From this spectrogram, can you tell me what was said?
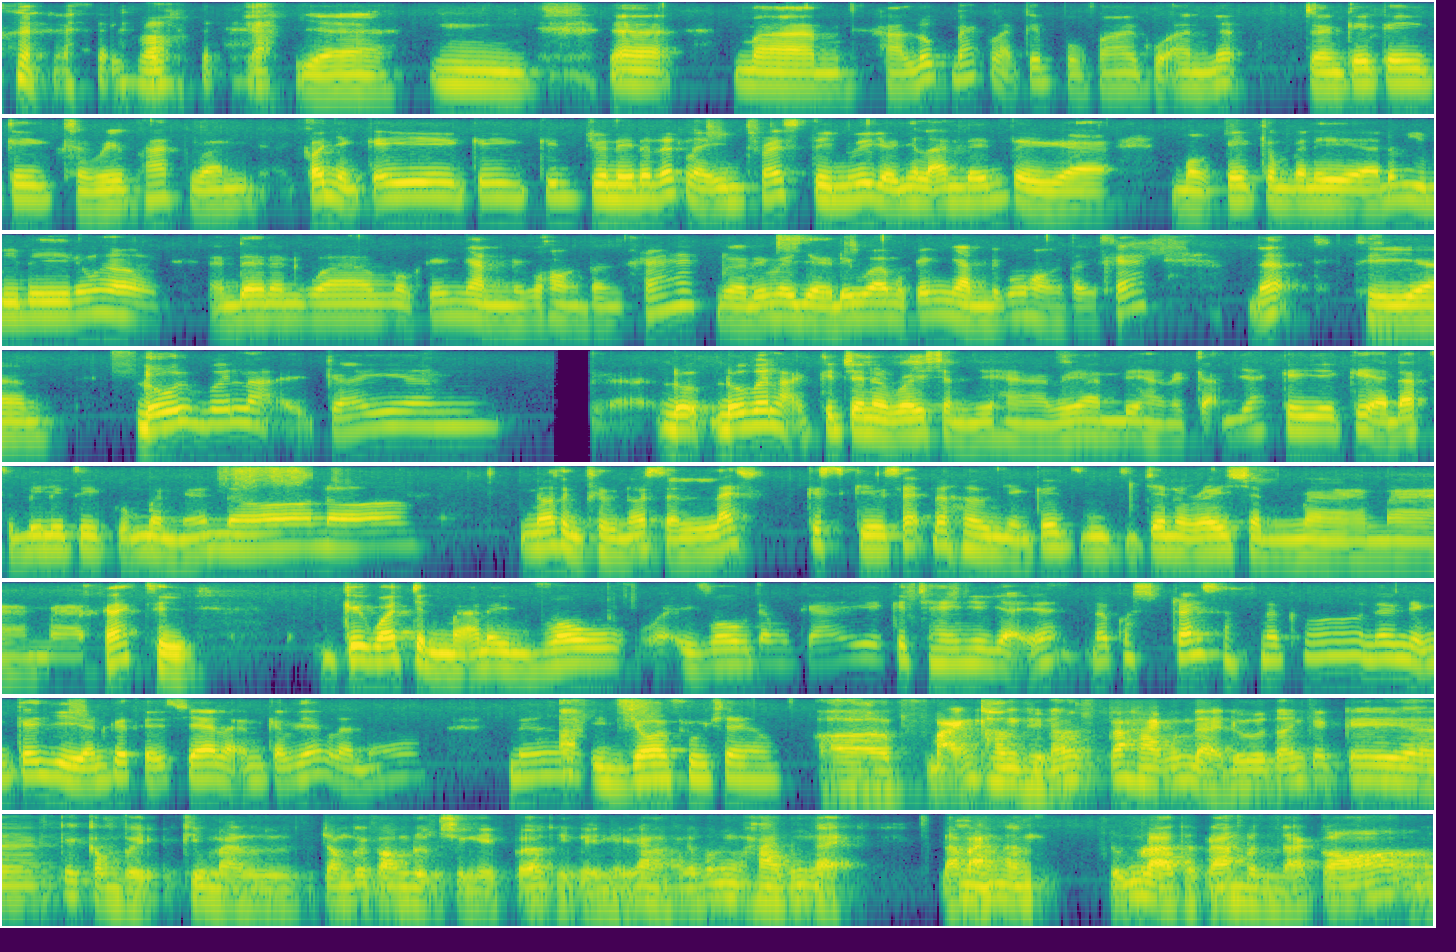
vâng yeah. yeah. Mm. yeah. mà hà lúc bác lại cái profile của anh á trên cái cái cái career path của anh có những cái cái cái journey nó rất là interesting ví dụ như là anh đến từ uh, một cái company uh, WBB đúng không and then anh qua một cái ngành của hoàn toàn khác rồi đến bây giờ đi qua một cái ngành cũng hoàn toàn khác đó thì uh, đối với lại cái đối, đối với lại cái generation như Hà với anh đi Hà thì cảm giác cái cái adaptability của mình ấy, nó nó nó thường thường nó sẽ less cái skill set nó hơn những cái generation mà mà mà khác thì cái quá trình mà anh evolve evolve trong cái cái change như vậy á nó có stress không? nó có nếu những cái gì anh có thể share là anh cảm giác là nó nó enjoyful share không? Ờ, bản thân thì nó có hai vấn đề đưa đến cái cái ờ, cái công việc khi mà trong cái con đường sự nghiệp đó, thì nghĩ rằng cái vấn hai vấn đề là ừ. bản thân đúng là thật ra mình đã có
